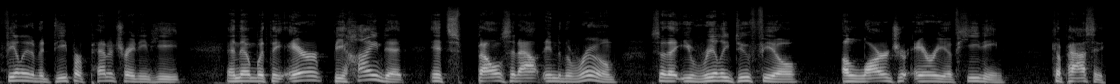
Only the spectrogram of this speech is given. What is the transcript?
feeling of a deeper penetrating heat, and then with the air behind it, it spells it out into the room so that you really do feel a larger area of heating capacity.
